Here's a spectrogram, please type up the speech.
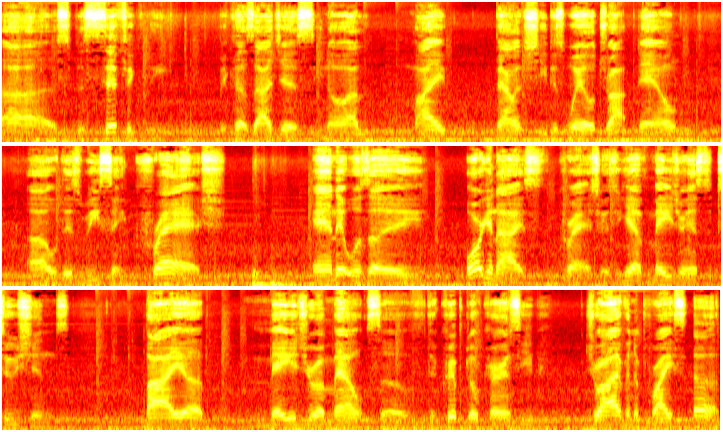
uh, specifically because I just you know I, my balance sheet as well dropped down uh, with this recent crash, and it was a organized crash because you have major institutions buy up major amounts of the cryptocurrency driving the price up.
